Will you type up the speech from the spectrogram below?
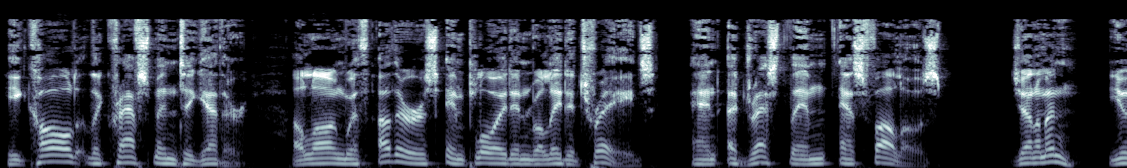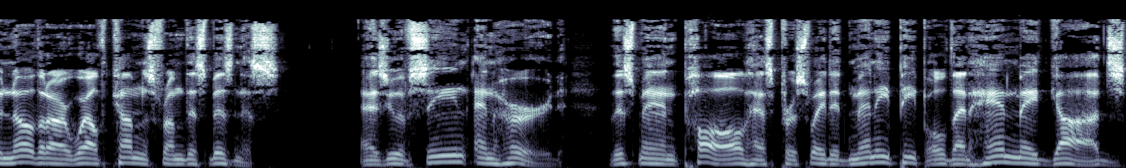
He called the craftsmen together, along with others employed in related trades, and addressed them as follows. Gentlemen, you know that our wealth comes from this business. As you have seen and heard, this man Paul has persuaded many people that handmade gods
